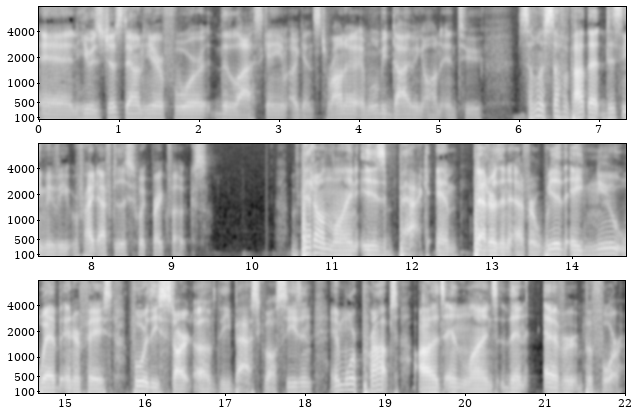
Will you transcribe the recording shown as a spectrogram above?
And he was just down here for the last game against Toronto, and we'll be diving on into some of the stuff about that Disney movie right after this quick break, folks. BetOnline is back and better than ever with a new web interface for the start of the basketball season and more props, odds, and lines than ever before.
